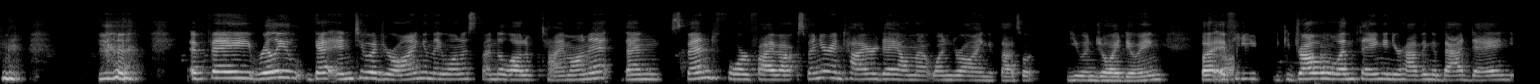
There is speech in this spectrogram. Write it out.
if they really get into a drawing and they want to spend a lot of time on it, then spend four or five hours, spend your entire day on that one drawing if that's what you enjoy doing. But if you, you draw one thing and you're having a bad day and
